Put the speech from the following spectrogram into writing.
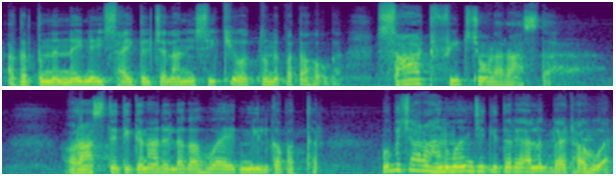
अगर तुमने नई नई साइकिल चलानी सीखी हो, तुम्हें पता होगा, साठ फीट चौड़ा रास्ता और रास्ते के किनारे लगा हुआ एक मील का पत्थर, वो बेचारा हनुमान जी की तरह अलग बैठा हुआ है।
